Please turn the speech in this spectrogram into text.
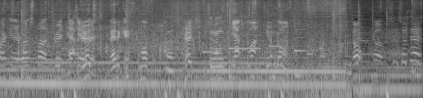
parking in the wrong spot. Ruud, take care Ruud, of it. werken. Kom op. Ruud. Ja, come on. Get him going. Go. Go. Zo thuis.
